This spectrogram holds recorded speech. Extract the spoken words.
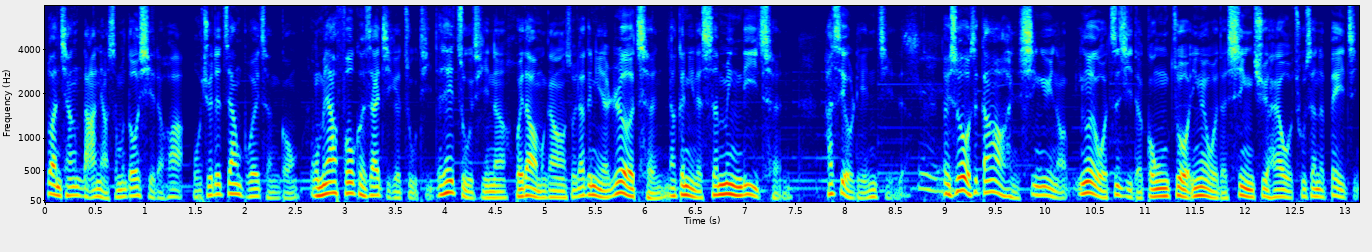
乱枪打鸟什么都写的话，我觉得这样不会成功。我们要 focus 在几个主题，这些主题呢，回到我们刚刚说，要跟你的热忱，要跟你的生命历程，它是有连结的。是对，所以我是刚好很幸运哦，因为我自己的工作，因为我的兴趣，还有我出生的背景，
